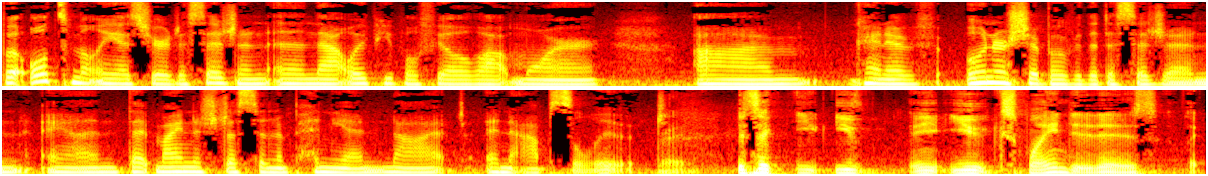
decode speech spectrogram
but ultimately it's your decision, and then that way people feel a lot more um, kind of ownership over the decision, and that mine is just an opinion, not an absolute. Right. It's like you you, you explained it as like,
